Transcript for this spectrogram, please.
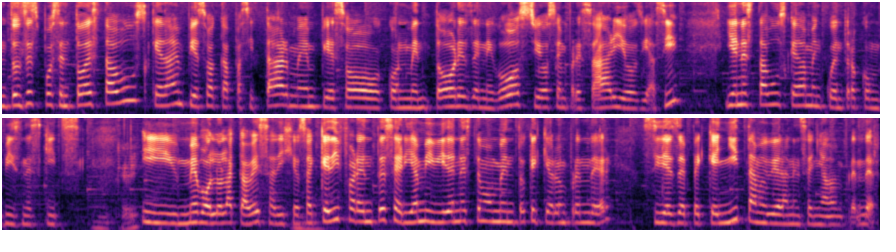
Entonces, pues en toda esta búsqueda empiezo a capacitarme, empiezo con mentores de negocios, empresarios y así. Y en esta búsqueda me encuentro con Business Kids. Y me voló la cabeza. Dije, o sea, qué diferente sería mi vida en este momento que quiero emprender si desde pequeñita me hubieran enseñado a emprender.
